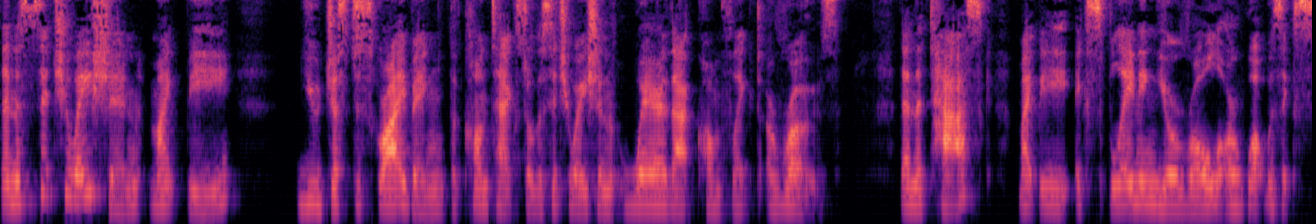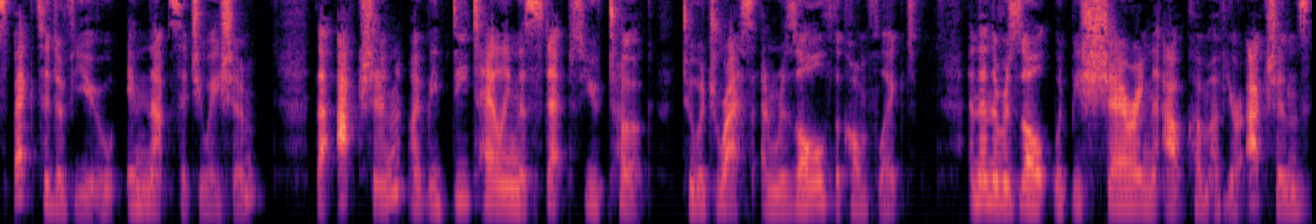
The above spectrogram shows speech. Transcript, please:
Then the situation might be you just describing the context or the situation where that conflict arose. Then the task might be explaining your role or what was expected of you in that situation. The action might be detailing the steps you took to address and resolve the conflict. And then the result would be sharing the outcome of your actions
